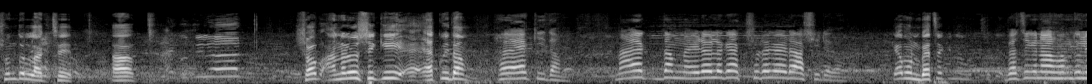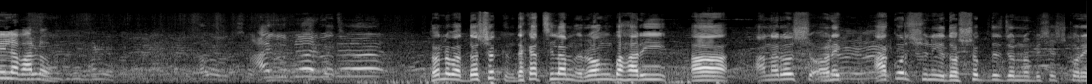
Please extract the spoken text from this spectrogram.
সুন্দর লাগছে সব আনারসে কি একই দাম? হ্যাঁ একই দাম। না একদম না এটা হলো একশো টাকা এটা আশি টাকা। কেমন বেচা কিনা বেঁচে কিনা আলহামদুলিল্লাহ ভালো। ধন্যবাদ। দর্শক, দেখাচ্ছিলাম রংবাহারি বাহারি আনারস, অনেক আকর্ষণীয় দর্শকদের জন্য বিশেষ করে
